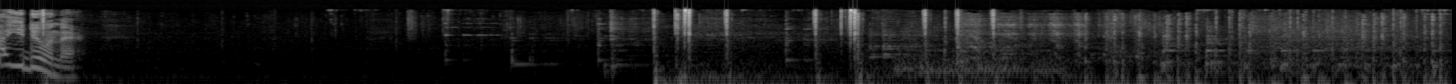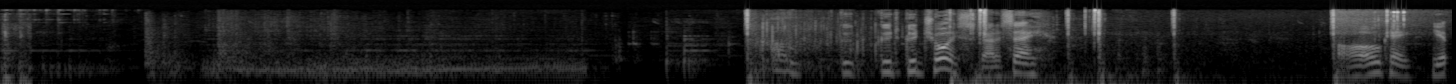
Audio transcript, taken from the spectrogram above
How you doing there? Oh, good, good, good choice. Gotta say. Oh, okay. Yep.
